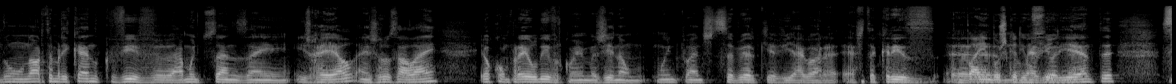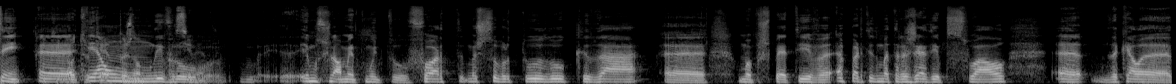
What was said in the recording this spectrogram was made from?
de um norte-americano que vive há muitos anos em Israel, em Jerusalém. Eu comprei o livro, como imaginam, muito antes de saber que havia agora esta crise pai em eh, busca no de um Médio filho, não é? Oriente. Sim, eh, outro é que é, depois não- um livro emocionalmente muito forte, mas sobretudo que dá uma perspectiva a partir de uma tragédia pessoal, eh, daquela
